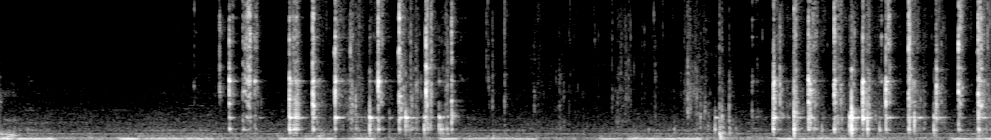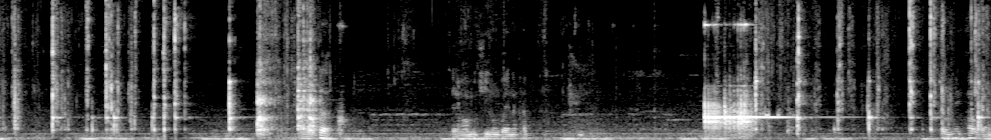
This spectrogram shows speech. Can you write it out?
จากนั้นก็ชิมแล้วก็ใส่หอมชีลงไปนะครับคนให้เข้ากัน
